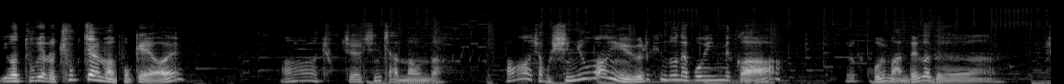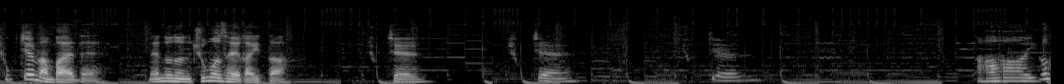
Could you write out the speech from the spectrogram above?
이거 두 개로 축제만 볼게요. 아, 축제 진짜 안 나온다. 아, 자꾸 신유방이 왜 이렇게 눈에 보입니까? 이렇게 보이면 안 되거든. 축제만 봐야 돼. 내 눈은 주문서에 가 있다. 축제, 축제, 축제. 아, 이거.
